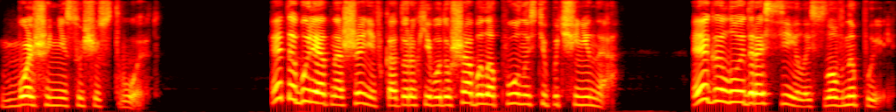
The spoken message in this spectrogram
больше не существует. Это были отношения, в которых его душа была полностью подчинена. Эго Ллойда рассеялось, словно пыль,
